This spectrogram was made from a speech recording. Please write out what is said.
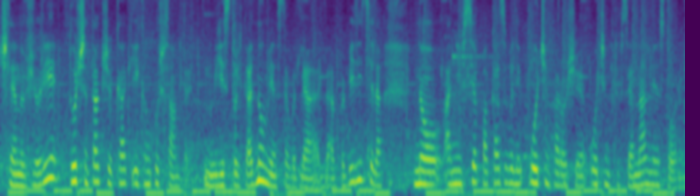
членов жюри, точно так же, как и конкурсанты. Ну, есть только одно место для, для победителя, но они все показывали очень хорошие, очень профессиональные стороны.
